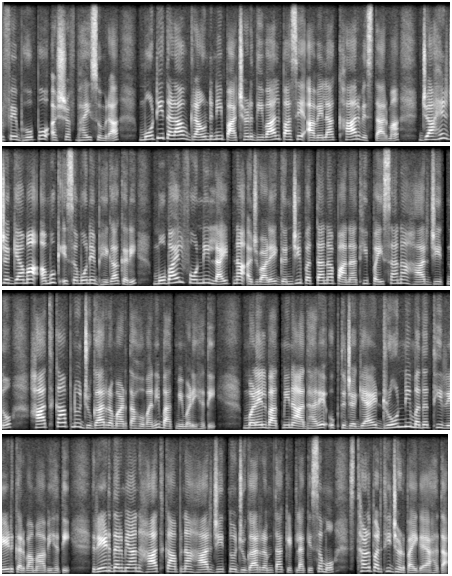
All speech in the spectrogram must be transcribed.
ઉર્ફે ભોપો અશરફભાઈ સુમરા મોટી તળાવ ગ્રાઉન્ડની પાછળ દિવાલ પાસે આવેલા ખાર વિસ્તારમાં જાહેર જગ્યામાં અમુક ઇસમોને ભેગા કરી મોબાઈલ ફોનની લાઇટના અજવાળે ગંજી પત્તાના પાનાથી પૈસાના હાર જીતનો, હાથકાંપનો જુગાર રમાડતા હોવાની બાતમી મળી હતી. મળેલ બાતમીના આધારે ઉક્ત જગ્યાએ ડ્રોનની મદદથી રેડ કરવામાં આવી હતી. રેડ દરમિયાન હાથકાંપના હાર જીતનો જુગાર રમતા કેટલાક ઇસમો સ્થળ પરથી ઝડપાઈ ગયા હતા.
